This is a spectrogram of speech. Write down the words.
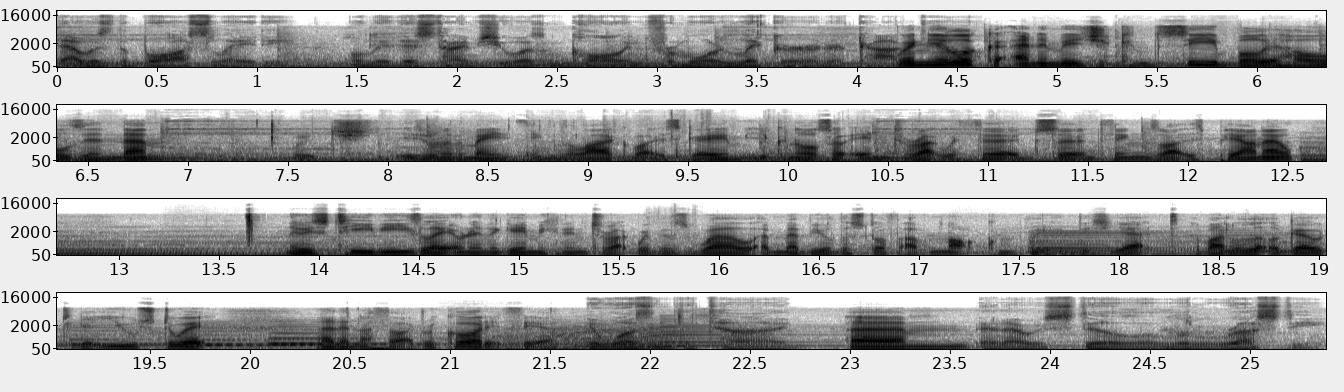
That was the boss lady. Only this time she wasn't calling for more liquor in her cocktail. When you look at enemies, you can see bullet holes in them, which is one of the main things I like about this game. You can also interact with certain, certain things, like this piano. There's TVs later on in the game you can interact with as well, and maybe other stuff. I've not completed this yet. I've had a little go to get used to it, and then I thought I'd record it for you. It wasn't the time, Um, and I was still a little rusty.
